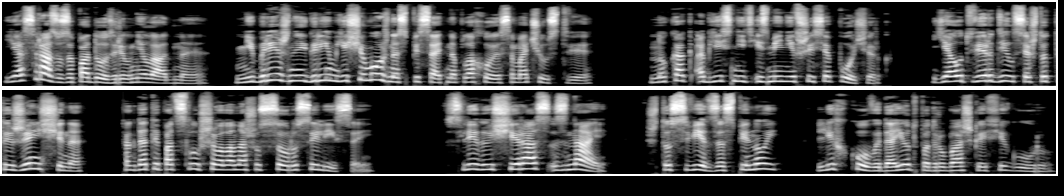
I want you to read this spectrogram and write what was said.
Я сразу заподозрил неладное. Небрежный грим еще можно списать на плохое самочувствие. Но как объяснить изменившийся почерк? Я утвердился, что ты женщина, когда ты подслушивала нашу ссору с Элисой. В следующий раз знай, что свет за спиной легко выдает под рубашкой фигуру.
